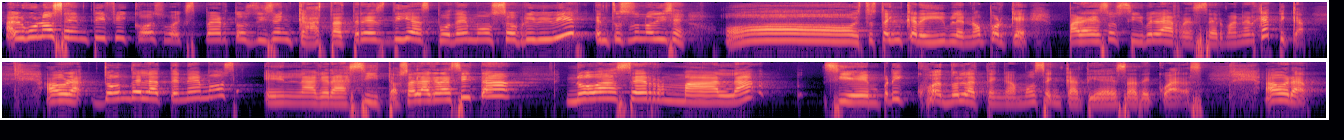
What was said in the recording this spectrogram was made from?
Algunos científicos o expertos dicen que hasta tres días podemos sobrevivir. Entonces uno dice, oh, esto está increíble, ¿no? Porque para eso sirve la reserva energética. Ahora, ¿dónde la tenemos? En la grasita. O sea, la grasita no va a ser mala siempre y cuando la tengamos en cantidades adecuadas. Ahora,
